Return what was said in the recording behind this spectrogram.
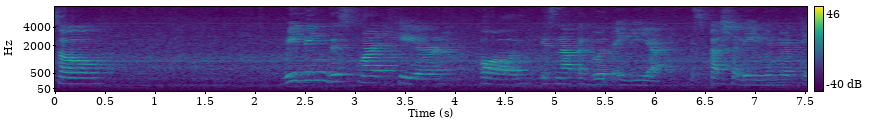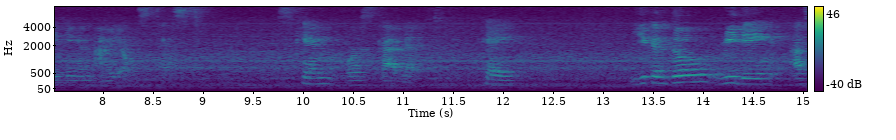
So reading this part here all is not a good idea, especially when you're taking an IELTS test. Skim or scan it. Okay. You can do reading as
